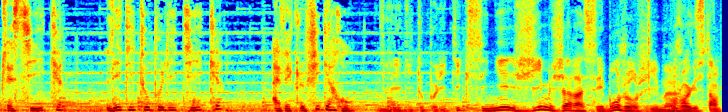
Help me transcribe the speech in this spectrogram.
Classique, l'édito politique avec le Figaro. L'édito politique signé Jim Jarassé. Bonjour Jim. Bonjour Augustin.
